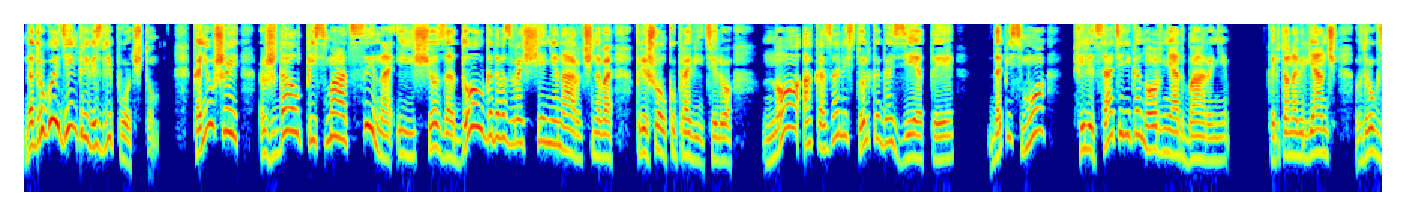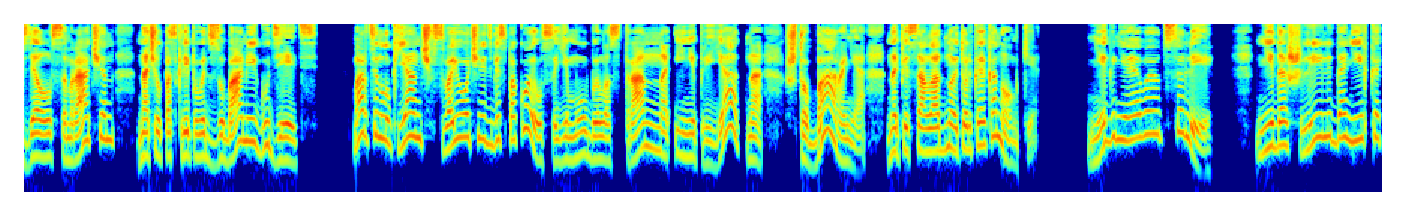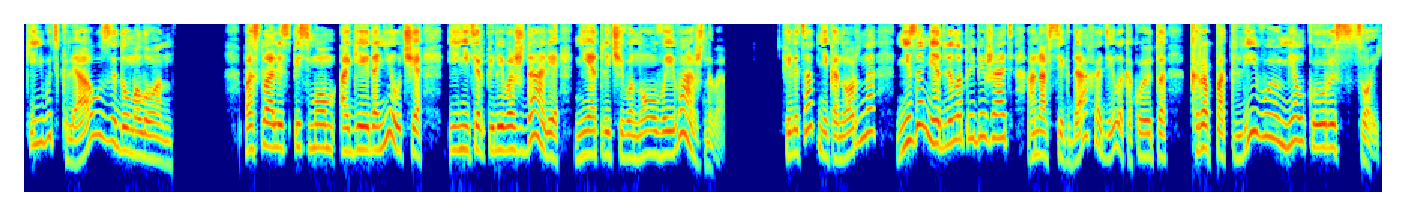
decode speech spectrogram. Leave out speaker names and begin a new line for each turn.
На другой день привезли почту. Конюшей ждал письма от сына и еще задолго до возвращения Нарочного пришел к управителю, но оказались только газеты, да письмо Фелицати Никанор не от барыни. Капитан Аверьянович вдруг сделался мрачен, начал поскрипывать зубами и гудеть. Мартин Лукьянович, в свою очередь, беспокоился. Ему было странно и неприятно, что барыня написала одной только экономке. Не гневаются ли? Не дошли ли до них какие-нибудь кляузы, думал он. Послали с письмом Агея Даниловича и нетерпеливо ждали, нет ли чего нового и важного. Фелицат Никанорна не замедлила прибежать, она всегда ходила какую-то кропотливую мелкую рысцой.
